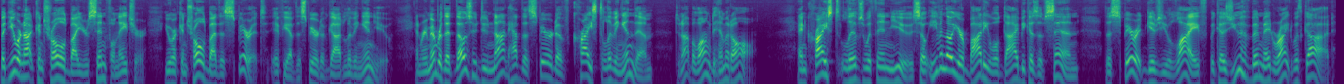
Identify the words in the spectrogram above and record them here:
But you are not controlled by your sinful nature. You are controlled by the Spirit, if you have the Spirit of God living in you. And remember that those who do not have the Spirit of Christ living in them do not belong to Him at all. And Christ lives within you. So even though your body will die because of sin, the Spirit gives you life because you have been made right with God.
